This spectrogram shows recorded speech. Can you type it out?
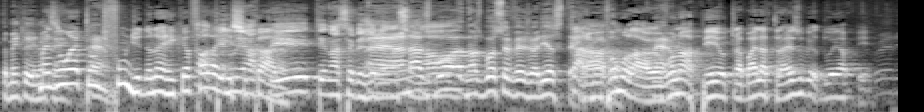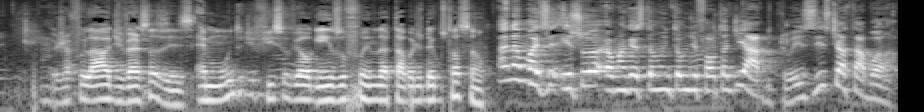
Também tem, né? Mas Tem. não é tão É. difundido, né, Henrique? Eu falo tem isso, no cara. IAP, tem na cervejaria É, nacional. nas, boas, nas boas cervejarias tem. Cara, mas vamos lá, eu É. vou no AP, eu trabalho atrás do, do EAP. Eu já fui lá diversas vezes. É muito difícil ver alguém usufruindo da tábua de degustação. Ah, não, mas isso é uma questão então de falta de hábito. Existe a tábua lá.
